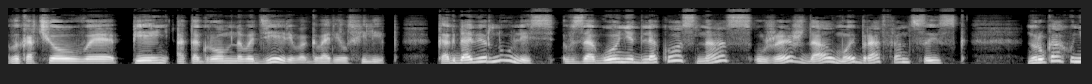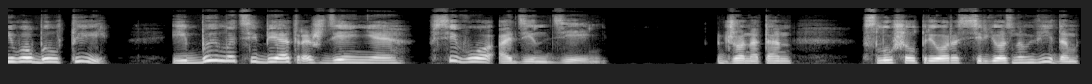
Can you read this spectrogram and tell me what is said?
выкорчевывая пень от огромного дерева», — говорил Филипп. «Когда вернулись в загоне для коз, нас уже ждал мой брат Франциск. На руках у него был ты, и было тебе от рождения всего один день». Джонатан слушал приора с серьезным видом.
